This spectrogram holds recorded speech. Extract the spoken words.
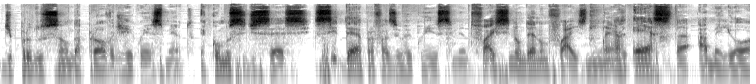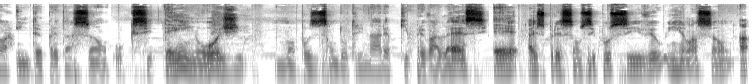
de produção da prova de reconhecimento. É como se dissesse: se der para fazer o reconhecimento, faz, se não der, não faz. Não é esta a melhor interpretação. O que se tem hoje numa posição doutrinária que prevalece é a expressão, se possível, em relação a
